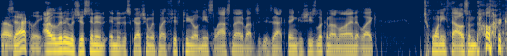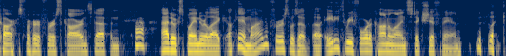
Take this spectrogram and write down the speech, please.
So, Exactly. I literally was just in a, in a discussion with my 15 year old niece last night about this exact thing because she's looking online at like twenty thousand dollar cars for her first car and stuff, and I had to explain to her like, okay, mine first was a, a '83 Ford Econoline stick shift van. like,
